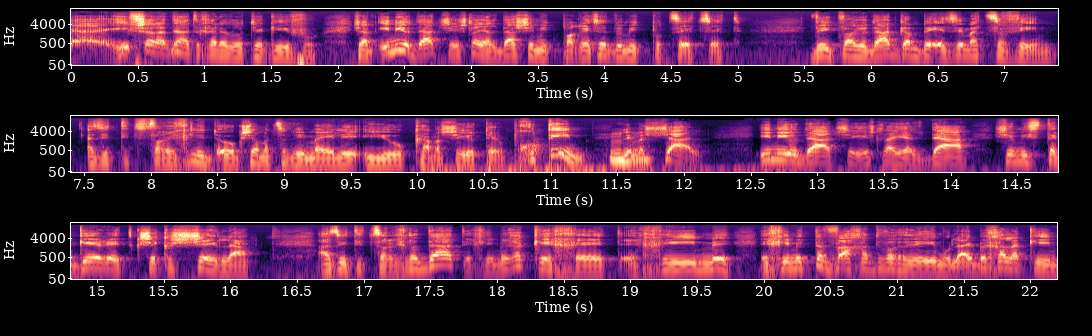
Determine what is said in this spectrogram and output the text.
אה, אי אפשר לדעת איך הילדות יגיבו. עכשיו, אם היא יודעת שיש לה ילדה שמתפרצת ומתפוצצת, והיא כבר יודעת גם באיזה מצבים, אז היא תצטרך לדאוג שהמצבים האלה יהיו כמה שיותר פחותים. Mm-hmm. למשל, אם היא יודעת שיש לה ילדה שמסתגרת כשקשה לה, אז היא תצטרך לדעת איך היא מרככת, איך היא, איך היא מטווחת דברים, אולי בחלקים.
